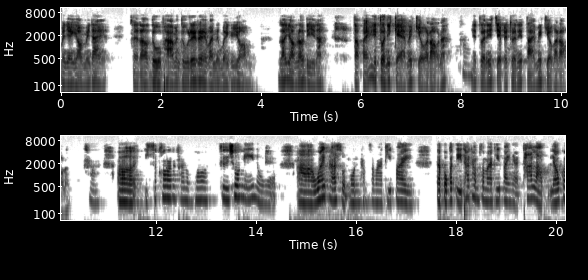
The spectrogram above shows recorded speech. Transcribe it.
มันยังยอมไม่ได้ แต่เราดูพามันดูเรื่อยๆวันหนึ่งมันก็ยอม แล้วยอมแล้วดีนะต่อไปไอ้ตัวนี้แก่ไม่เกี่ยวกับเรานะค่ะไอ้ตัวนี้เจ็บไอ้ตัวนี้ตายไม่เกี่ยวกับเราแล้ว ค่ะเอ่ออีกสักข้อนะคะหลวงพ่อคือช่วงนี้หนูอ่าไหว้พระสวดมนต์ทำสมาธิไป แต่ปกติถ้าทำสมาธิไปเนี่ย ถ้าหลับแล้วก็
